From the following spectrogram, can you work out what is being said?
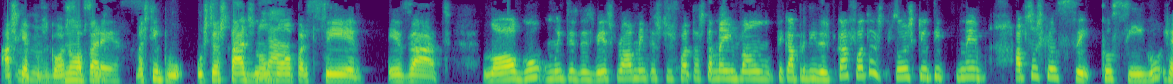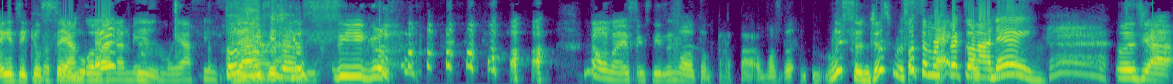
Acho que é Uhum. porque gosto Não assim. aparece. Mas tipo, os teus estados não Yeah. vão aparecer. Exato. Logo, muitas das vezes, provavelmente as tuas fotos também vão ficar perdidas. Porque há fotos de pessoas que eu tipo nem. Há pessoas que eu, sei, que eu sigo, já ia dizer que eu Você é sigo. angolana mesmo, é assim. sim. Todos os que eu sigo. não, não é assim que se diz em pá, você- Listen, just Put some respect. respect on our name. Mas já.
